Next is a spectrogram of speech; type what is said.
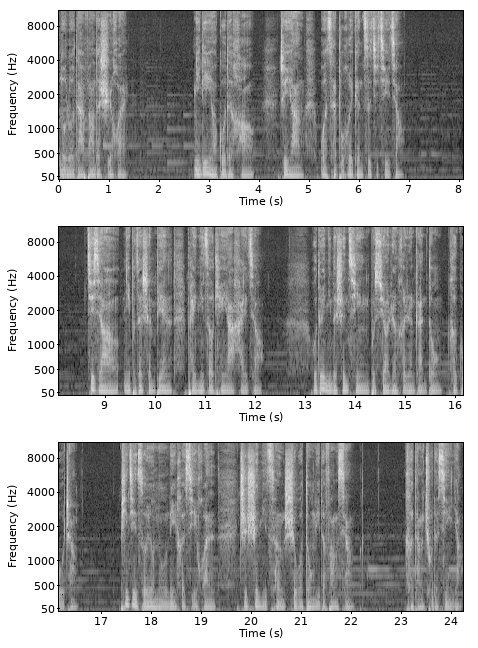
落落大方的释怀。你一定要过得好，这样我才不会跟自己计较。计较你不在身边，陪你走天涯海角。我对你的深情不需要任何人感动和鼓掌，拼尽所有努力和喜欢，只是你曾是我动力的方向和当初的信仰。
